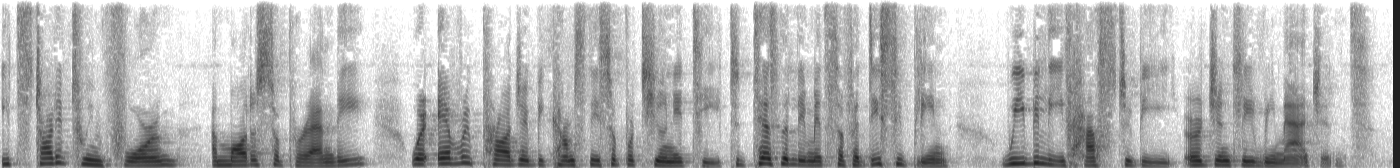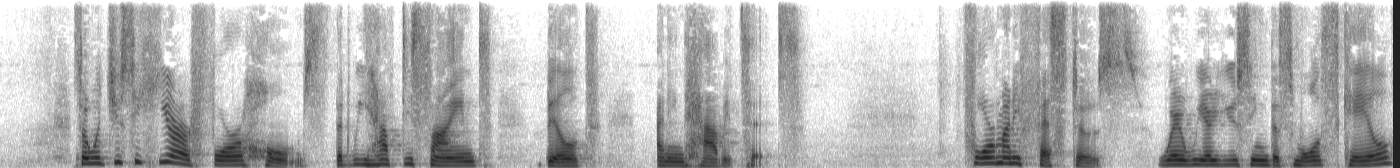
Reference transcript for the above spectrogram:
it started to inform a modus operandi where every project becomes this opportunity to test the limits of a discipline we believe has to be urgently reimagined. So, what you see here are four homes that we have designed, built, and inhabited. Four manifestos where we are using the small scale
